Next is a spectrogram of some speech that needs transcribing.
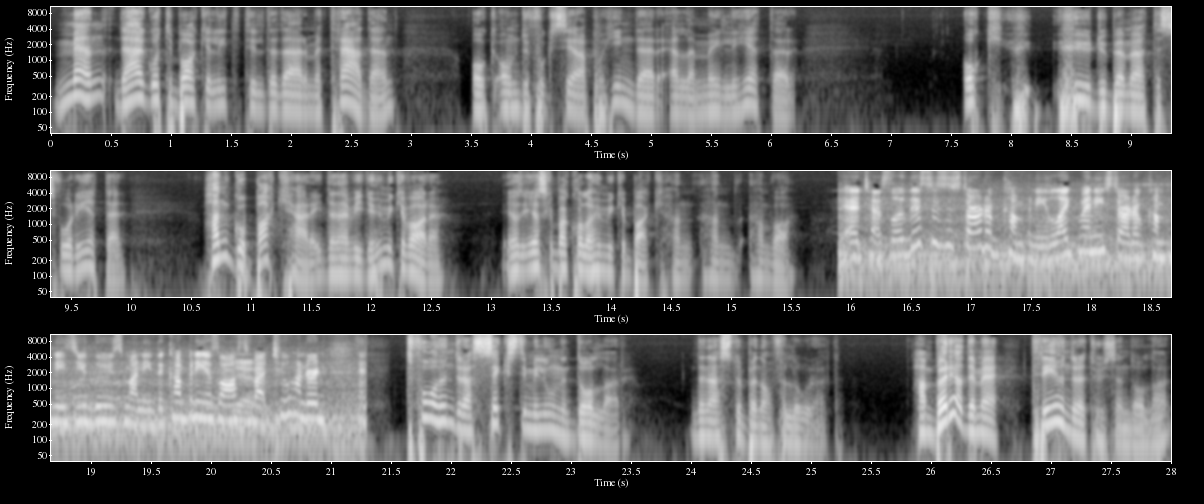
Men, det här går tillbaka lite till det där med träden och om du fokuserar på hinder eller möjligheter och hur du bemöter svårigheter Han går back här i den här videon, hur mycket var det? Jag, jag ska bara kolla hur mycket back han, han, han var at Tesla. This is a startup company. Like many startup companies, you lose money. The company has lost yeah. about 200 260 miljoner dollar den här snubben har förlorat. Han började med 300 000 dollar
